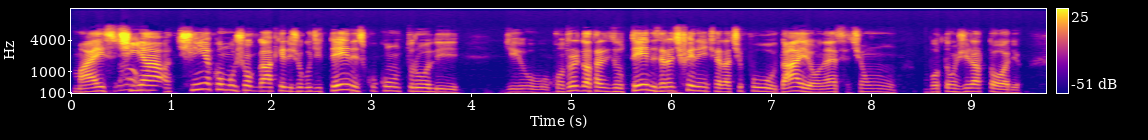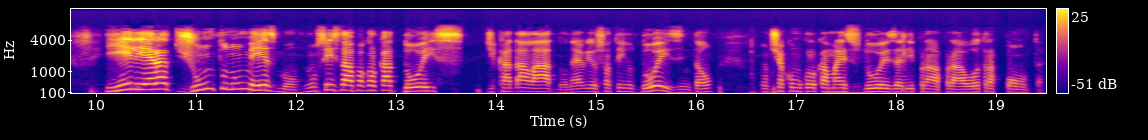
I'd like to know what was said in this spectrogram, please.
Mas tinha, tinha como jogar aquele jogo de tênis com o controle. De, o controle do Atari do tênis era diferente, era tipo dial, né? Você tinha um botão giratório. E ele era junto no mesmo. Não sei se dava para colocar dois de cada lado, né? Eu só tenho dois, então não tinha como colocar mais dois ali para outra ponta.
